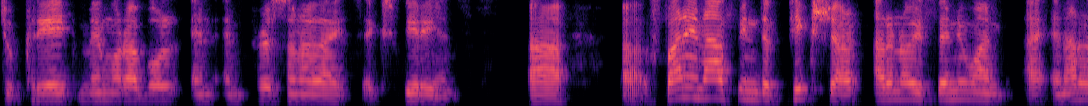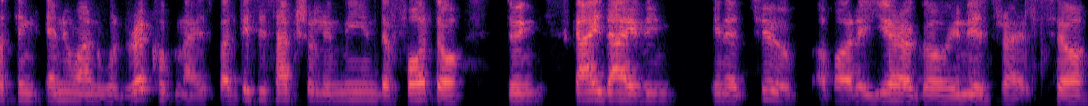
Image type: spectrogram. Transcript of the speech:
to create memorable and, and personalized experience uh, uh, funny enough, in the picture, I don't know if anyone, uh, and I don't think anyone would recognize, but this is actually me in the photo doing skydiving in a tube about a year ago in Israel. So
